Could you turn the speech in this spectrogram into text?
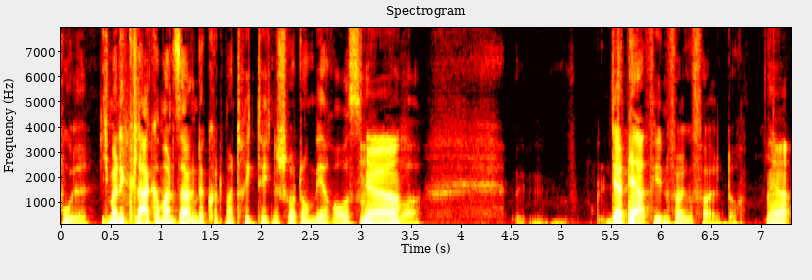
cool. Ich meine, klar kann man sagen, da könnte man tricktechnisch heute noch mehr raus. Ja. Aber der hat mir auf jeden Fall gefallen, doch. Ja,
